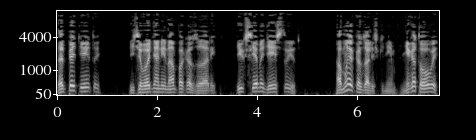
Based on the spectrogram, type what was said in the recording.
Аппетиты. И сегодня они нам показали. Их схемы действуют. А мы оказались к ним не готовы.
